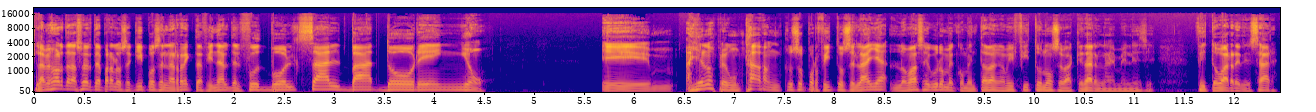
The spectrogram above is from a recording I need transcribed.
La mejor de la suerte para los equipos en la recta final del fútbol salvadoreño. Eh, ayer nos preguntaban, incluso por Fito Zelaya, lo más seguro me comentaban a mí, Fito no se va a quedar en la MLS. Fito va a regresar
